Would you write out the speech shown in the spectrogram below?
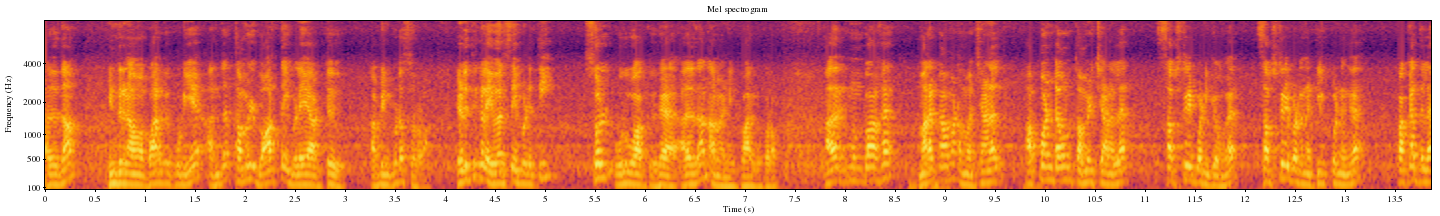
அதுதான் இன்று நாம் பார்க்கக்கூடிய அந்த தமிழ் வார்த்தை விளையாட்டு அப்படின்னு கூட சொல்லலாம். எழுத்துக்களை வரிசைப்படுத்தி சொல் உருவாக்குக. அதுதான் நாம் இன்னைக்கு பார்க்க போகிறோம் அதற்கு முன்பாக மறக்காமல் நம்ம channel up and down Tamil சேனலை சப்ஸ்கிரைப் பண்ணிக்கோங்க. சப்ஸ்கிரைப் பட்டனை கிளிக் பண்ணுங்கள் பக்கத்தில்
